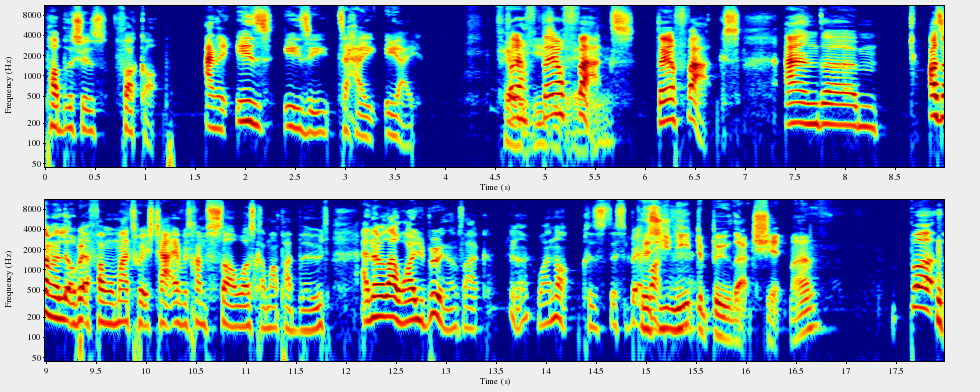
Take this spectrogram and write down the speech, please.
publishers fuck up, and it is easy to hate EA. They are, they are hate, facts. They are facts. And um, I was having a little bit of fun with my Twitch chat. Every time Star Wars come up, I booed, and they were like, "Why are you booing?" I was like, "You know, why not? Because it's a bit Because you need to boo that shit, man. But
